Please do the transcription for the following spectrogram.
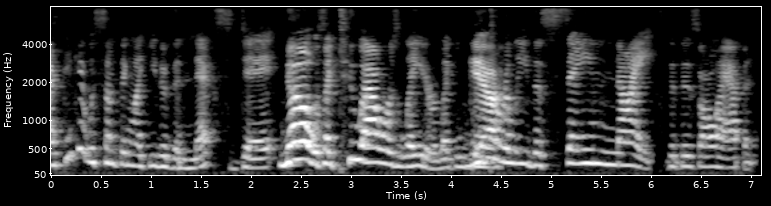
I think it was something like either the next day. No, it was like two hours later, like Yeah. literally the same night that this all happened.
